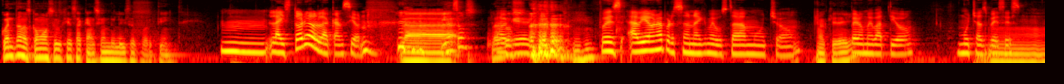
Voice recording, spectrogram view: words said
Cuéntanos cómo surge esa canción de Lo hice por ti. Mm, ¿La historia o la canción? La... ¿Las dos? Las Ok, dos. ok. Ujú. Pues había una persona que me gustaba mucho, Ok. pero me batió muchas veces. Mm,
